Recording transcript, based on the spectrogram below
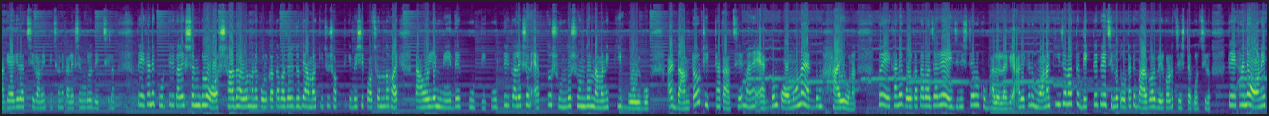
আগে আগে যাচ্ছিল। আমি পিছনে কালেকশনগুলো দেখছিলাম। তো এখানে কুর্তির কালেকশনগুলো অসাধারণ। মানে কলকাতা বাজারে যদি আমার কিছু সব থেকে বেশি পছন্দ হয়, তাহলে মেয়েদের কুর্তি। কুর্তির কালেকশন এত সুন্দর সুন্দর না মানে কি বলব? আর দামটাও ঠিকঠাক আছে মানে একদম কমও না, একদম হাইও না। তো এখানে কলকাতা বাজারে এই জিনিসটাই আমার খুব ভালো লাগে। আর এখানে মনা কি যেন একটা দেখতে পেয়েছিল, তো ওটাকে বারবার বের করার চেষ্টা করছিল। তো এখানে অনেক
